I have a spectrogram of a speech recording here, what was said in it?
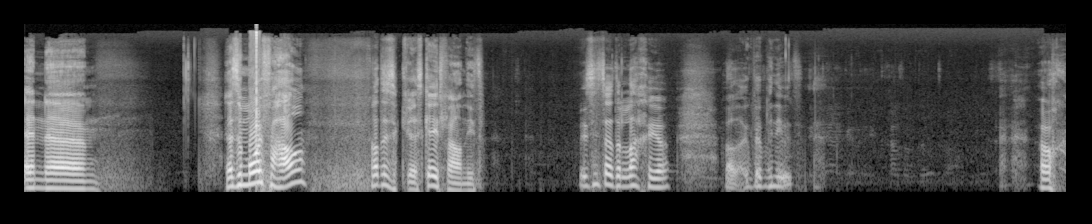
En uh, het is een mooi verhaal. Wat is het, Chris? Ken het verhaal niet? is niet zo te lachen, joh. Ik ben benieuwd. Oh.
